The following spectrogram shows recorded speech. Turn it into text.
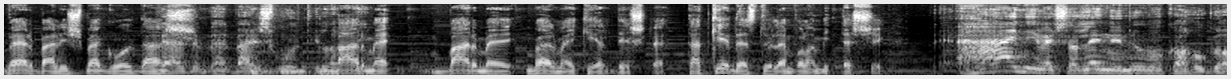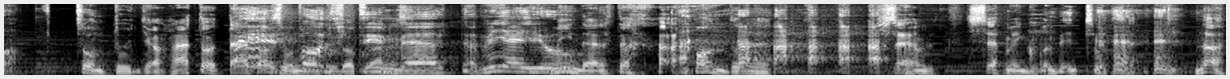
verbális megoldás. Ver, verbális multilaterális. Bármely, bármely, bármely kérdésre. Tehát kérdezz tőlem valamit, tessék. Hány éves a Lenin unokahuga? Szont tudja. Hát ott, tehát azonnal tudok stimmel. Tehát milyen jó. Minden, mondom, sem, semmi gond nincs. Na,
